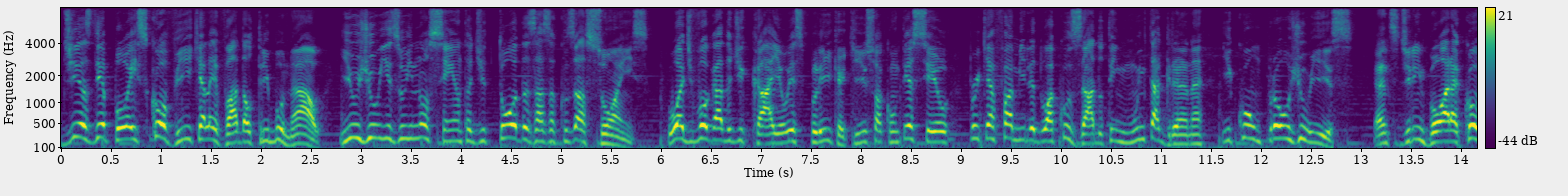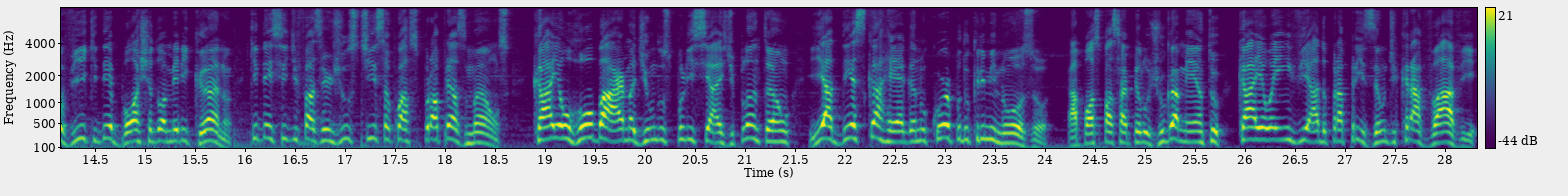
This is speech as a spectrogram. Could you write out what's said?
Dias depois, Kovic é levado ao tribunal e o juiz o inocenta de todas as acusações. O advogado de Kyle explica que isso aconteceu porque a família do acusado tem muita grana e comprou o juiz. Antes de ir embora, Kovic debocha do americano, que decide fazer justiça com as próprias mãos Kyle rouba a arma de um dos policiais de plantão e a descarrega no corpo do criminoso. Após passar pelo julgamento, Kyle é enviado para a prisão de Kravave,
